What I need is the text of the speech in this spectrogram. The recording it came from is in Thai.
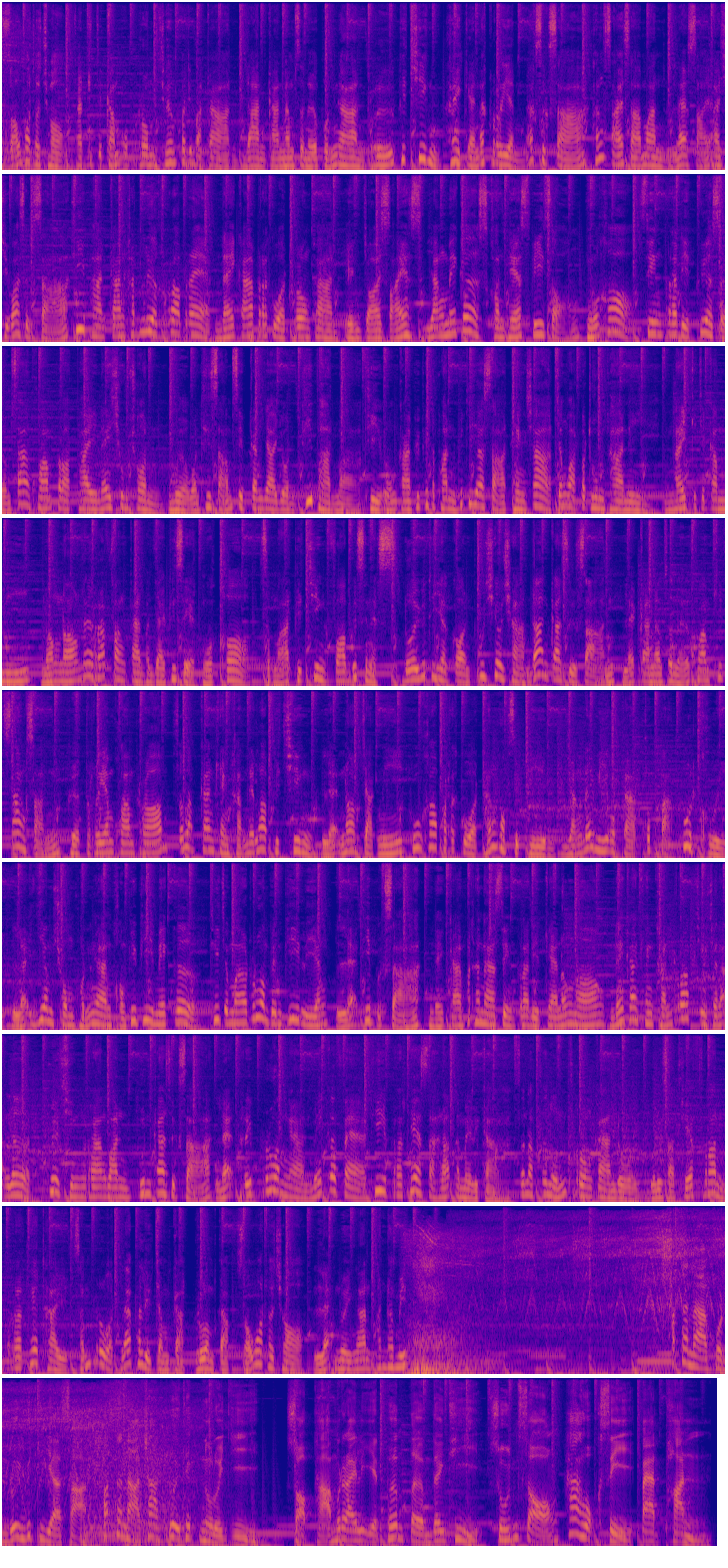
สวทชจัดกิจกรรมอบรมเชิงปฏิบัติการ ด้านการนำเสนอผลงาน หรือ pitching ให้แก่นักเรียนนักศึกษา ทั้งสายสามัญและสายอาชีวศึกษา ที่ผ่านการคัดเลือกรอบแรก ในการประกวดโครงการ Enjoy Science Young Makers Contest ปี 2 หัวข้อ สิ่งประดิษฐ์เพื่อเสริมสร้างความปลอดภัยในชุมชน เมื่อวันที่ 30 กันยายนที่ผ่านมา ที่องค์การพิพิธภัณฑ์วิทยาศาสตร์แห่งชาติจังหวัดปทุมธานี ในกิจกรรมนี้น้องๆ ได้รับฟังการบรรยายพิเศษหัวข้อ Smart Pitching for Business โดยวิทยากรผู้เชี่ยวชาญด้านการสื่อสาร และการนำเสนอความคิดสร้างสรรค์เพื่อเตรียมยมความพร้อมสำหรับการแข่งขันในรอบพิชชิ่ง และนอกจากนี้ผู้เข้าประกวดทั้ง 60 ทีม ยังได้มีโอกาสพบปะพูดคุย และเยี่ยมชมผลงานของพี่ๆเมเกอร์ที่จะมาร่วมเป็นพี่เลี้ยง และที่ปรึกษาในการพัฒนาสิ่งประดิษฐ์แก่น้องๆ ในการแข่งขันรอบชิงชนะเลิศ เพื่อชิงรางวัลทุนการศึกษา และทริปร่วมงานเมก e แฟร์ที่ประเทศสหรัฐอเมริกา สนับสนุนโครงการโดย บริษัทเชฟรอนประเทศไทยสำรวจและผลิตจำกัดร่วมกับ สวทช และหน่วยงานพันธมิตร ฒนาคนด้วยวิทยาศาสตร์ พัฒนาชาติด้วยเทคโนโลยี สอบถามรายละเอียดเพิ่มเติมได้ที่ 02 564 8000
